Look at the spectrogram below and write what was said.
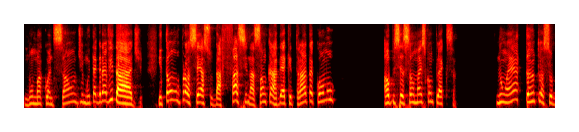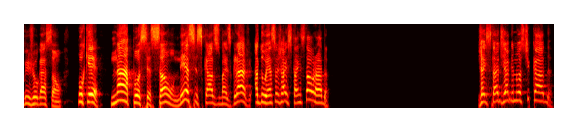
numa condição de muita gravidade. Então, o processo da fascinação, Kardec trata como a obsessão mais complexa não é tanto a subjugação, porque na possessão, nesses casos mais graves, a doença já está instaurada. Já está diagnosticada.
